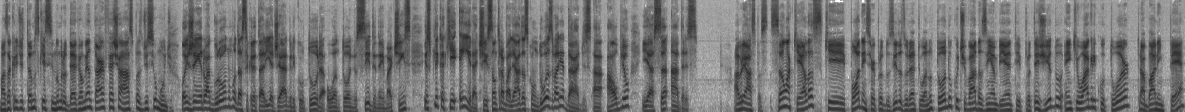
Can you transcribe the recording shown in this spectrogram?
Mas acreditamos que esse número deve aumentar, fecha aspas, disse o Múndio. O engenheiro agrônomo da Secretaria de Agricultura, o Antônio Sidney Martins, explica que em Irati são trabalhadas com duas variedades, a Albion e a San Adres abre aspas, são aquelas que podem ser produzidas durante o ano todo, cultivadas em ambiente protegido, em que o agricultor trabalha em pé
